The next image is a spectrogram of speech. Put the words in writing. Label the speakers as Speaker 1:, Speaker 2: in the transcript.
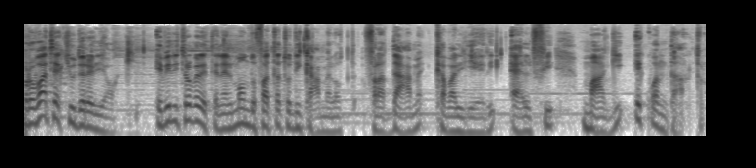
Speaker 1: Provate a chiudere gli occhi e vi ritroverete nel mondo fattato di Camelot, fra dame, cavalieri, elfi, maghi e quant'altro.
